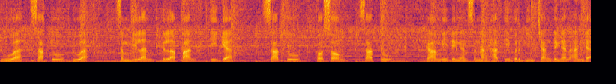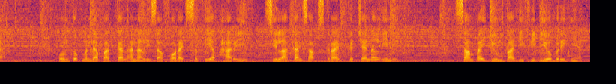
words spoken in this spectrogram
212 983 101. Kami dengan senang hati berbincang dengan Anda. Untuk mendapatkan analisa forex setiap hari, silakan subscribe ke channel ini. Sampai jumpa di video berikutnya.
